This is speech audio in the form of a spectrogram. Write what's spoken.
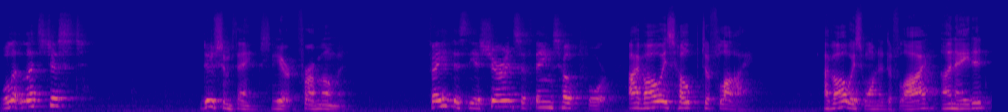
Well, let's just do some things here for a moment. Faith is the assurance of things hoped for. I've always hoped to fly. I've always wanted to fly unaided.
